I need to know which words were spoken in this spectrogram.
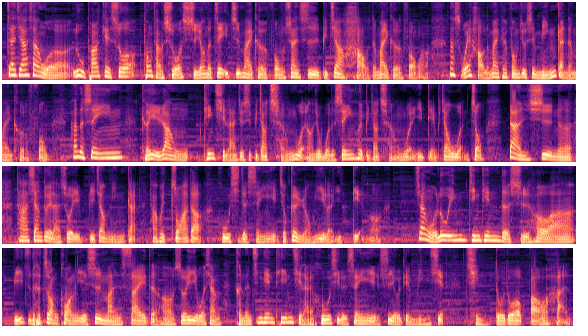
再加上我录 Podcast 说，通常所使用的这一支麦克风算是比较好的麦克风哦。那所谓好的麦克风，就是敏感的麦克风，它的声音可以让听起来就是比较沉稳，然后就我的声音会比较沉稳一点，比较稳重。但是呢，它相对来说也比较敏感，它会抓到呼吸的声音，也就更容易了一点哦。像我录音今天的时候啊，鼻子的状况也是蛮塞的哦，所以我想可能今天听起来呼吸的声音也是有点明显，请多多包涵。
